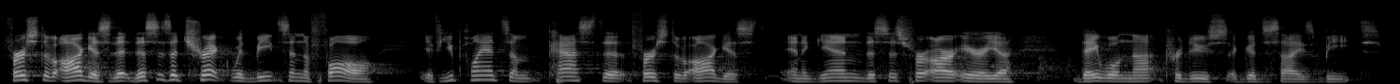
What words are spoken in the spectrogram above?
First of August, this is a trick with beets in the fall. If you plant them past the first of August, and again, this is for our area, they will not produce a good sized beet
